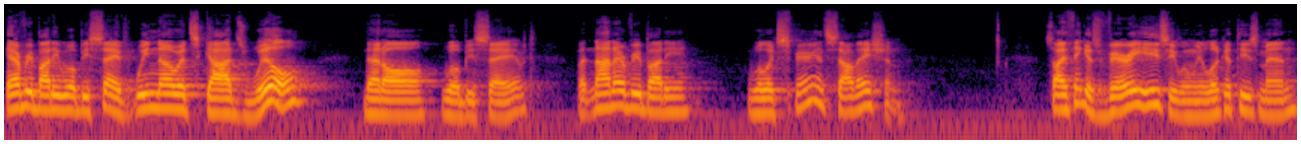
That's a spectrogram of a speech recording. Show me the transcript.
everybody will be saved. We know it's God's will that all will be saved, but not everybody will experience salvation. So I think it's very easy when we look at these men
